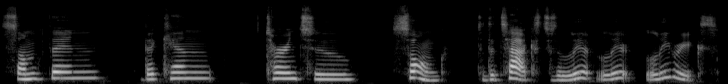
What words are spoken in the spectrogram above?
something that can turn to song, to the text, to the ly- ly- lyrics.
